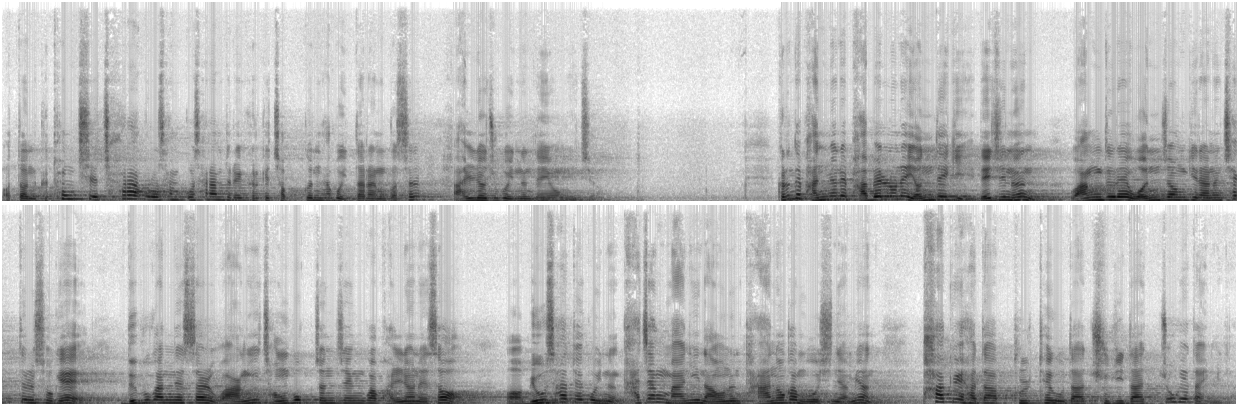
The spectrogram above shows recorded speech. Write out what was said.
어떤 그 통치의 철학으로 삼고 사람들에게 그렇게 접근하고 있다는 것을 알려주고 있는 내용이죠. 그런데 반면에 바벨론의 연대기 내지는 왕들의 원정기라는 책들 속에 느부갓네살 왕이 정복 전쟁과 관련해서 어, 묘사되고 있는 가장 많이 나오는 단어가 무엇이냐면 파괴하다, 불태우다, 죽이다, 쪼개다입니다.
